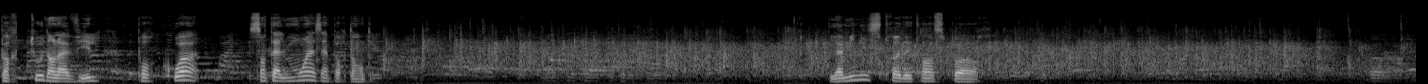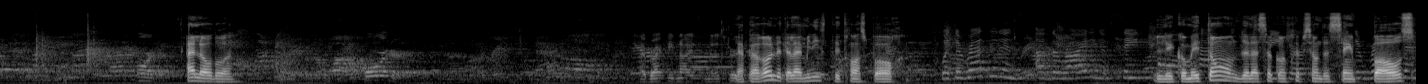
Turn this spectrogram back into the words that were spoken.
partout dans la ville, pourquoi sont-elles moins importantes? La ministre des Transports. À l'ordre. La parole est à la ministre des Transports. Les commettants de la circonscription de St. Paul's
